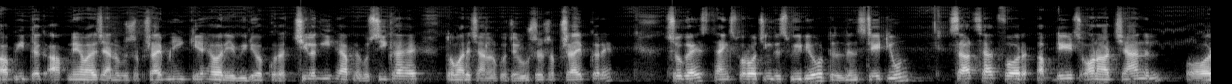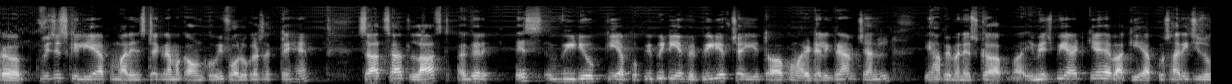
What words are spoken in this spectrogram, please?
अभी तक आपने हमारे चैनल को सब्सक्राइब नहीं किया है और ये वीडियो आपको अच्छी लगी है, आपने कुछ सीखा है तो हमारे चैनल को ज़रूर से सब्सक्राइब करें। So guys thanks for watching this video till then stay tune साथ साथ for updates on our channel और क्विजेस uh, के लिए आप हमारे इंस्टाग्राम अकाउंट को भी फॉलो कर सकते हैं। साथ साथ लास्ट अगर इस वीडियो की आपको पीपीटी या फिर पीडीएफ चाहिए तो आप हमारे टेलीग्राम चैनल यहाँ पे मैंने उसका इमेज भी ऐड किया है। बाकी आपको सारी चीज़ों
